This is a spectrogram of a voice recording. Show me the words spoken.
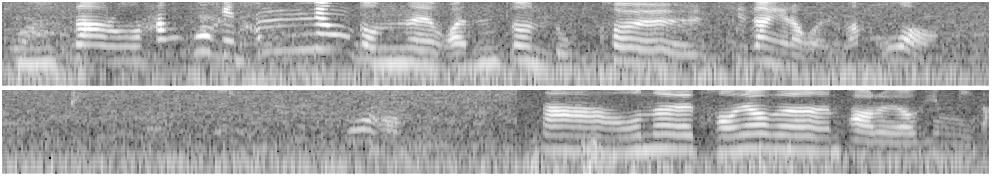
진짜로 한국인 한 명도 없는 완전 로컬 시장이라고 해야 되나? 우와. 우와. 자, 오늘의 저녁은 바로 여기입니다.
